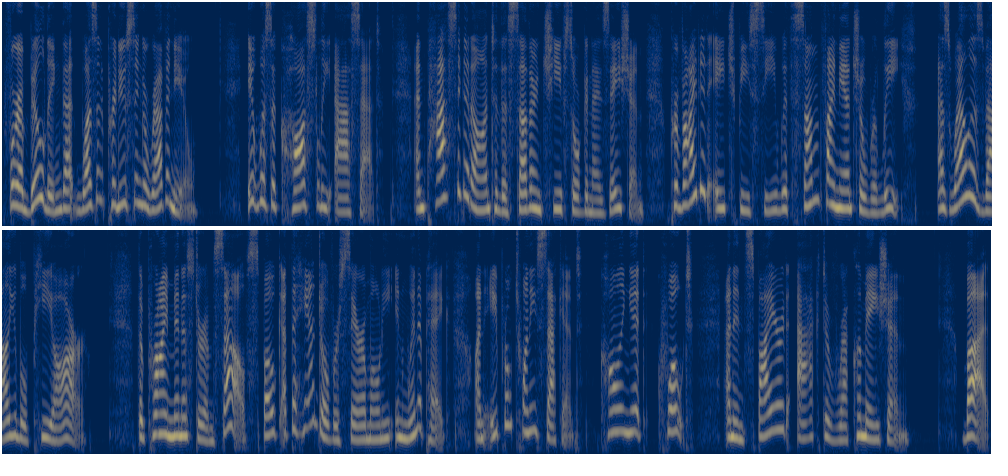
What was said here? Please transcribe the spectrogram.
for a building that wasn't producing a revenue. It was a costly asset, and passing it on to the Southern Chiefs organization provided HBC with some financial relief, as well as valuable PR. The Prime Minister himself spoke at the handover ceremony in Winnipeg on April 22nd, calling it, quote, an inspired act of reclamation. But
